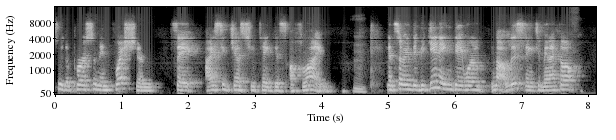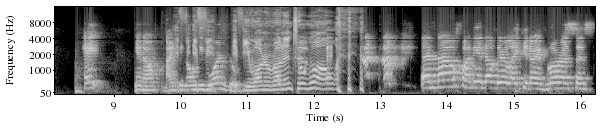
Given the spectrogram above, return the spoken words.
to the person in question, say, I suggest you take this offline. Mm. And so in the beginning, they were not listening to me. And I thought, hey, you know, I can if, only if you, warn you. If you want to run into a wall. and now, funny enough, they're like, you know, if Laura says,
